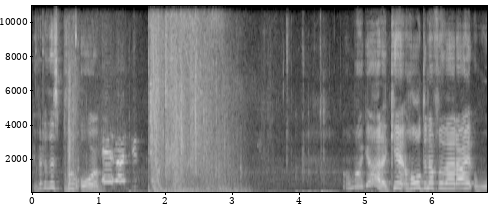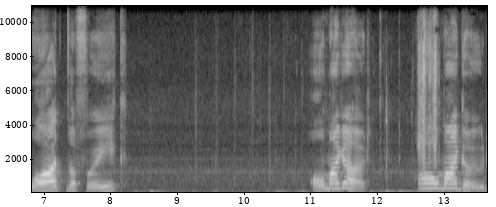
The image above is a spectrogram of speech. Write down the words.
Get rid of this blue orb. And I just. Oh my god, I can't hold enough of that eye. What the freak? Oh my god. Oh my god.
